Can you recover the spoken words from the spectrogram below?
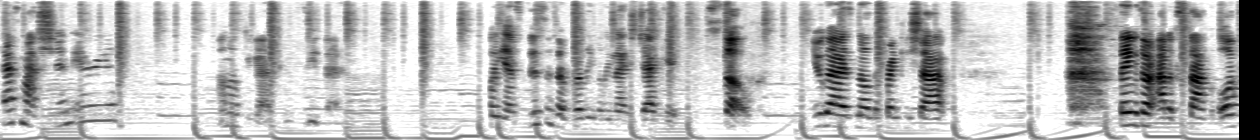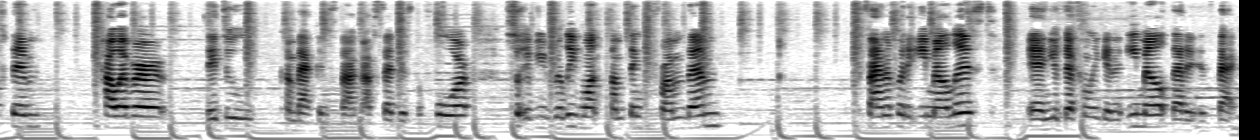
past my shin area. I don't know if you guys can see that. But yes, this is a really, really nice jacket. So, you guys know the Frankie shop. Things are out of stock often. However, they do come back in stock. I've said this before. So if you really want something from them, sign up for the email list and you'll definitely get an email that it is back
